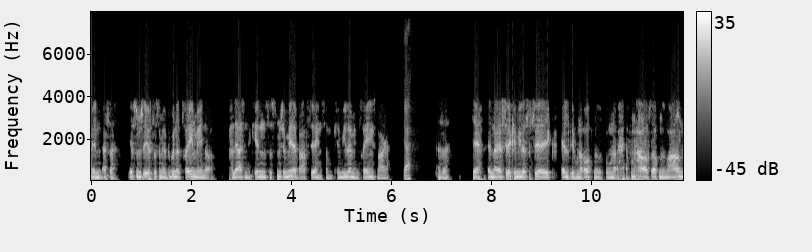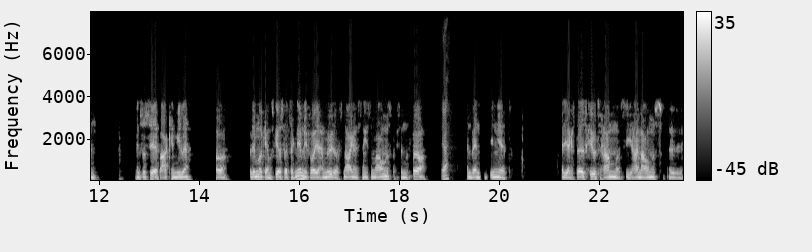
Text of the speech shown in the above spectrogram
men altså, jeg synes, eftersom jeg begynder at træne med hende og har lært hende at kende, så synes jeg mere, at jeg bare ser hende som Camilla, min træningsmarker. Ja. Altså, ja, når jeg ser Camilla, så ser jeg ikke alt det, hun har opnået, for hun har, hun har også opnået meget, men, men så ser jeg bare Camilla, og på den måde kan jeg måske også være taknemmelig for, at jeg har mødt og snakket med sådan en som Magnus, for eksempel før. Ja. Han vandt linje, at, at jeg kan stadig skrive til ham og sige, hej Magnus, øh,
